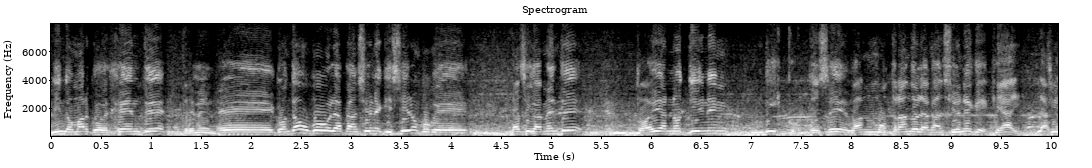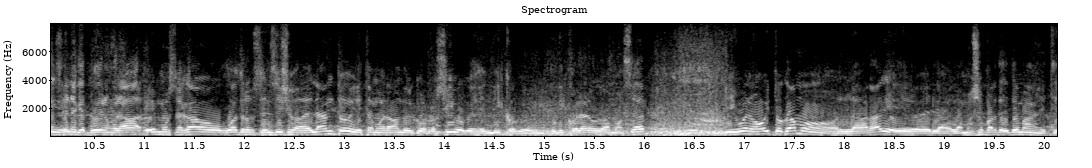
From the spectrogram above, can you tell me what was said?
Lindo marco de gente. Tremendo. Eh, contamos un poco las canciones que hicieron porque básicamente todavía no tienen disco, entonces van mostrando las canciones que, que hay, las Sí. canciones que pudieron grabar. Hemos sacado cuatro sencillos de adelanto y estamos grabando el corrosivo, que es el disco que, el disco largo que vamos a hacer. Y bueno, hoy tocamos, la verdad que la, la mayor parte de temas este,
